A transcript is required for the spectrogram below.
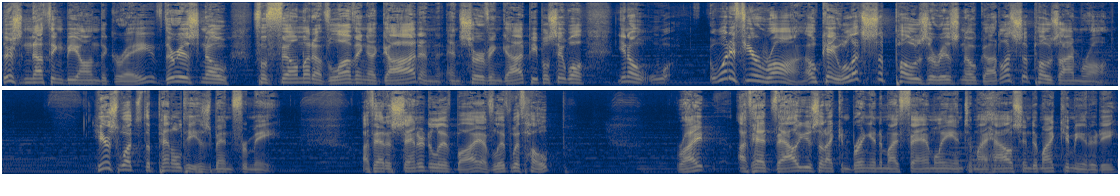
There's nothing beyond the grave. There is no fulfillment of loving a God and, and serving God. People say, well, you know, what if you're wrong? Okay, well, let's suppose there is no God. Let's suppose I'm wrong. Here's what the penalty has been for me I've had a standard to live by, I've lived with hope, right? I've had values that I can bring into my family, into my house, into my community,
